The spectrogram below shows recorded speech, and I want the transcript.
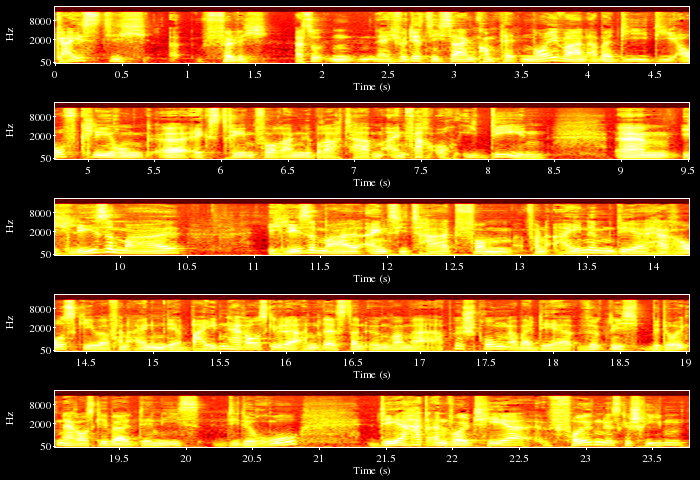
geistig äh, völlig also ich würde jetzt nicht sagen komplett neu waren, aber die die Aufklärung äh, extrem vorangebracht haben, einfach auch Ideen. Ähm, ich lese mal, ich lese mal ein Zitat vom, von einem der Herausgeber, von einem der beiden Herausgeber, der andere ist dann irgendwann mal abgesprungen, aber der wirklich bedeutende Herausgeber, Denis Diderot, der hat an Voltaire Folgendes geschrieben,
